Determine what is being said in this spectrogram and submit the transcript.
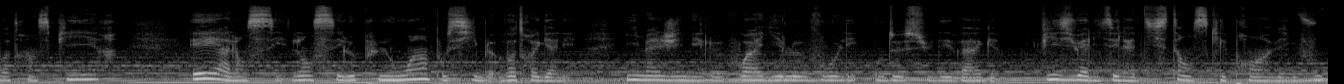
votre inspire et à lancer, lancer le plus loin possible votre galet. Imaginez-le, voyez-le voler au-dessus des vagues. Visualisez la distance qu'il prend avec vous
